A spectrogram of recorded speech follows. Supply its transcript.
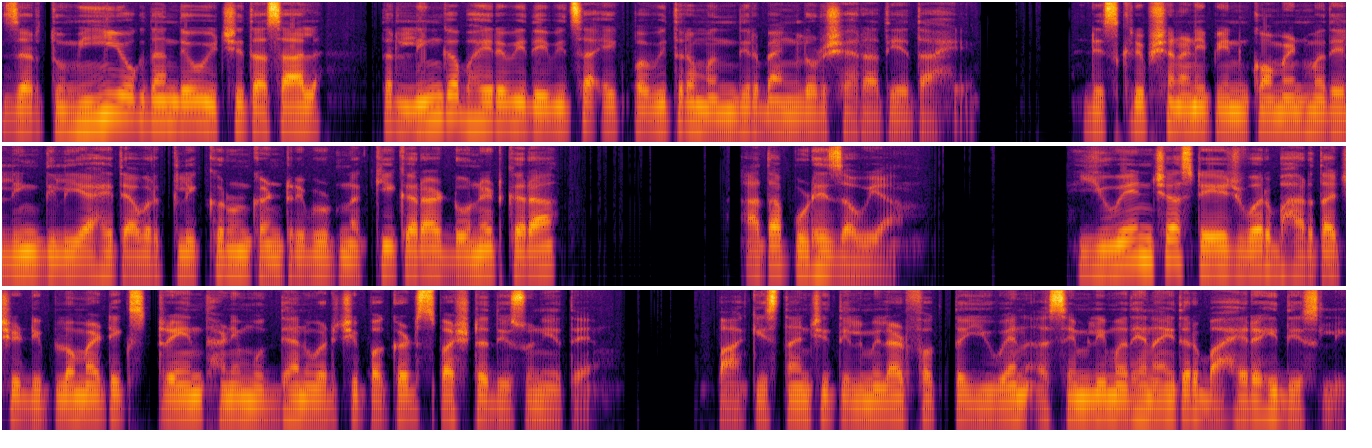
जर तुम्हीही योगदान देऊ इच्छित असाल तर लिंगभैरवी देवीचा एक पवित्र मंदिर बँगलोर शहरात येत आहे. डिस्क्रिप्शन आणि पिन कॉमेंटमध्ये लिंक दिली आहे त्यावर क्लिक करून कंट्रीब्यूट नक्की करा डोनेट करा. आता पुढे जाऊया. युएनच्या स्टेजवर भारताची डिप्लोमॅटिक स्ट्रेंथ आणि मुद्द्यांवरची पकड स्पष्ट दिसून येते. पाकिस्तानची तिलमिलाट फक्त युएन असेंब्लीमध्ये नाही तर बाहेरही दिसली.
